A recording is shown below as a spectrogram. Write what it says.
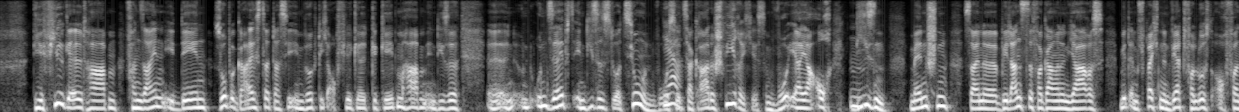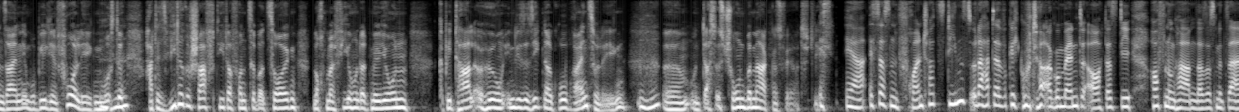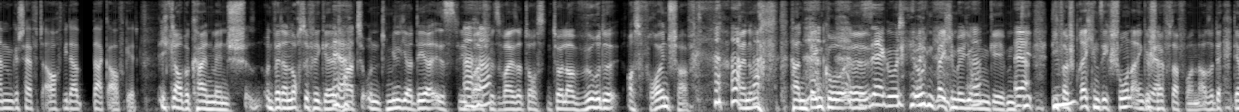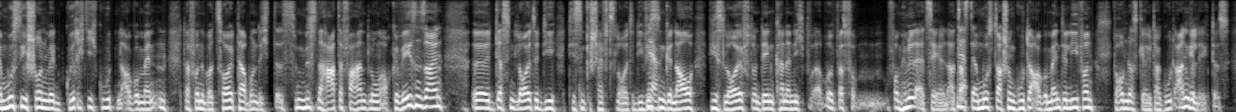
die viel Geld haben, von seinen Ideen so begeistert, dass sie ihm wirklich auch viel Geld gegeben haben in diese äh, und, und selbst in diese Situation, wo ja. es jetzt ja gerade schwierig ist und wo er ja auch mhm. diesen Menschen seine Bilanz des vergangenen Jahres mit entsprechenden Wertverlust auch von seinen Immobilien vorlegen musste, mhm. hat es wieder geschafft, die davon zu überzeugen, nochmal 400 Millionen Kapitalerhöhung in diese Signa Group reinzulegen. Mhm. Ähm, und das ist schon bemerkenswert. Ist, ja, ist das ein Freundschaftsdienst oder hat er wirklich gute Argumente auch, dass die Hoffnung haben, dass es mit seinem Geschäft auch wieder bergauf geht? Ich glaube, kein Mensch. Und wenn er noch so viel Geld ja. hat und Milliardär ist, wie Aha. beispielsweise Thorsten Töller, würde aus Freundschaft einem Herrn Benko äh, irgendwelche Millionen geben. Ja. Die, die mhm. versprechen sich schon ein Geschäft davon. Also der, der muss sie schon mit richtig guten Argumenten davon überzeugt haben. Und ich, das müssen harte Verhandlungen auch gewesen sein. Äh, das sind Leute, die, die sind Geschäftsleute, die wissen ja. genau, wie es läuft und denen kann er nicht irgendwas vom, vom Himmel erzählen. Also das, ja. Der muss da schon gute Argumente liefern, warum das Geld da gut angelegt ist.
